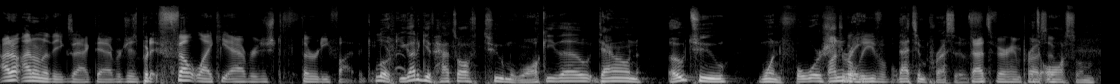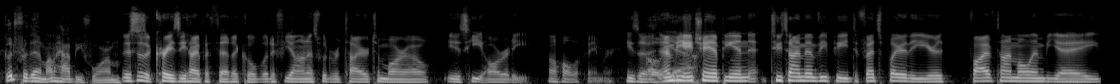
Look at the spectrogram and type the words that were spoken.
I don't. I don't know the exact averages, but it felt like he averaged 35 a game. Look, you got to give hats off to Milwaukee though. Down 0-2, won four straight. Unbelievable. That's impressive. That's very impressive. That's awesome. Good for them. I'm happy for them. This is a crazy hypothetical, but if Giannis would retire tomorrow, is he already a Hall of Famer? He's an Oh, NBA yeah. champion, two-time MVP, Defensive Player of the Year, five-time All NBA,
